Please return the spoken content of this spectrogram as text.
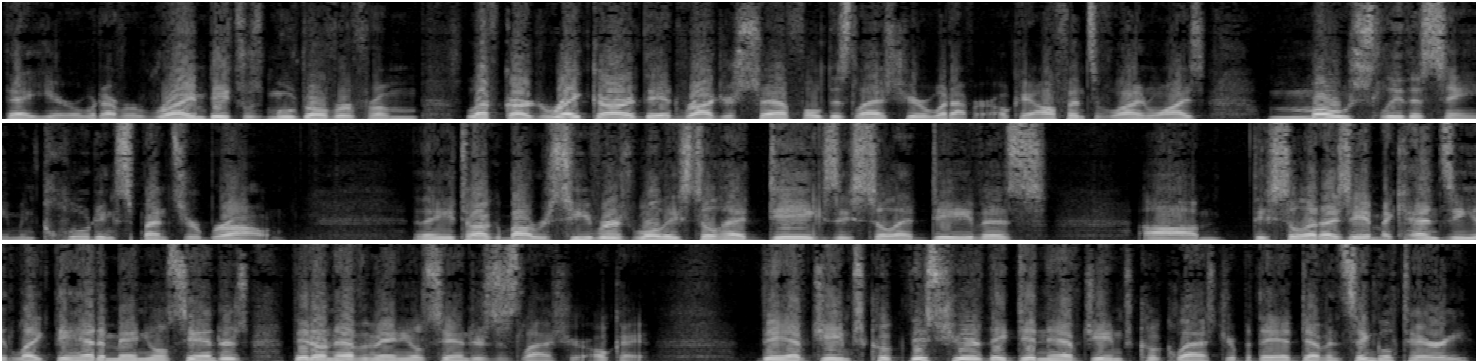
that year, or whatever. Ryan Bates was moved over from left guard to right guard. They had Roger Saffold this last year, whatever. Okay, offensive line wise, mostly the same, including Spencer Brown. And then you talk about receivers. Well, they still had Diggs. They still had Davis. Um, they still had Isaiah McKenzie. Like they had Emmanuel Sanders. They don't have Emmanuel Sanders this last year. Okay. They have James Cook this year. They didn't have James Cook last year, but they had Devin Singletary.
